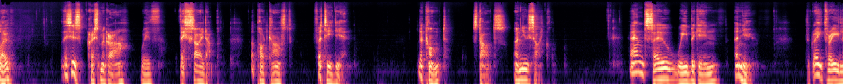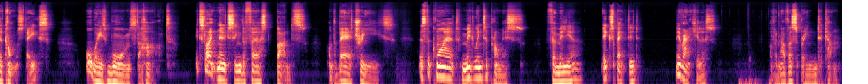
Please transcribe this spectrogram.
Hello, this is Chris McGrath with This Side Up, a podcast for TDN. Lecomte starts a new cycle. And so we begin anew. The Grade 3 Lecomte Stakes always warms the heart. It's like noticing the first buds on the bare trees as the quiet midwinter promise, familiar, expected, miraculous, of another spring to come.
